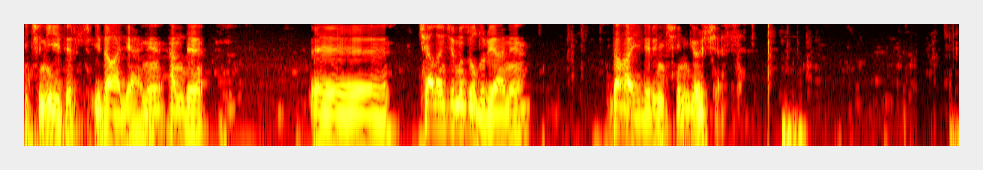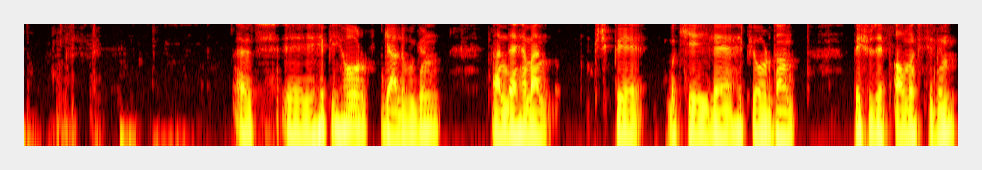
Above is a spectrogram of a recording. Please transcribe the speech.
için iyidir, ideal yani. Hem de eee challenge'ımız olur yani. Daha iyilerin için görüşeceğiz. Evet, e, Happy Hour geldi bugün. Ben de hemen küçük bir bakiye ile Happy Hour'dan 500 ep almak istedim.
